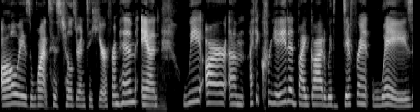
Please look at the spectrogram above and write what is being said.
always wants his children to hear from him and mm-hmm we are, um, I think, created by God with different ways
